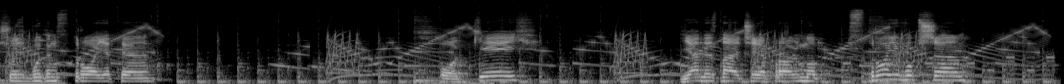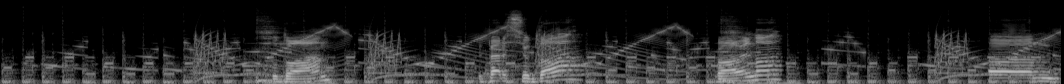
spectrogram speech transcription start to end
Щось будемо строїти. Окей. Я не знаю, чи я правильно строю взагалі. Туда. Тепер сюди. Правильно. Ем...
